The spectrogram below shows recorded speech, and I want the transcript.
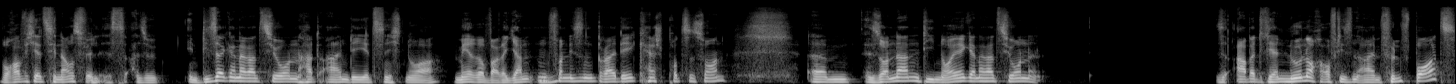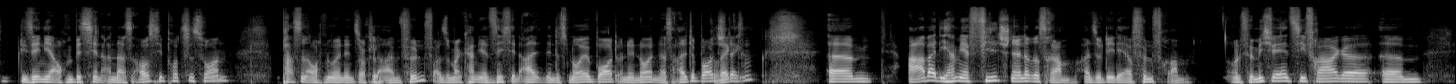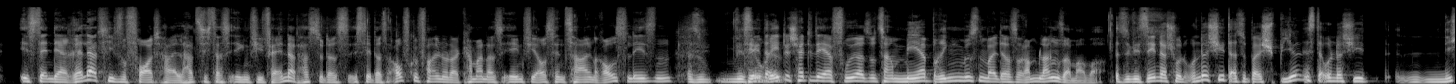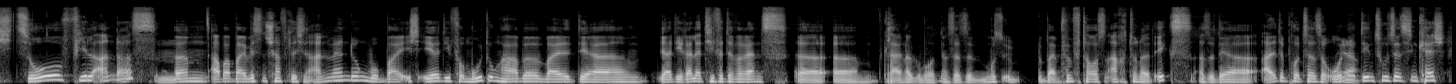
Worauf ich jetzt hinaus will, ist, also in dieser Generation hat AMD jetzt nicht nur mehrere Varianten mhm. von diesen 3D-Cache-Prozessoren, ähm, sondern die neue Generation arbeitet ja nur noch auf diesen AM5-Boards. Die sehen ja auch ein bisschen anders aus, die Prozessoren. Passen auch nur in den Sockel AM5. Also man kann jetzt nicht den alten in das neue Board und den neuen in das alte Board Korrekt. stecken. Ähm, aber die haben ja viel schnelleres RAM, also DDR5 RAM. Und für mich wäre jetzt die Frage, ähm, ist denn der relative Vorteil? Hat sich das irgendwie verändert? Hast du das, ist dir das aufgefallen oder kann man das irgendwie aus den Zahlen rauslesen? Also wir Theoretisch hätte der ja früher sozusagen mehr bringen müssen, weil das RAM langsamer war. Also wir sehen da schon einen Unterschied. Also bei Spielen ist der Unterschied nicht so viel anders, mhm. ähm, aber bei wissenschaftlichen Anwendungen, wobei ich eher die Vermutung habe, weil der, ja, die relative Differenz äh, ähm, kleiner geworden ist. Also muss beim 5800X, also der alte Prozessor ohne ja. den zusätzlichen Cache,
